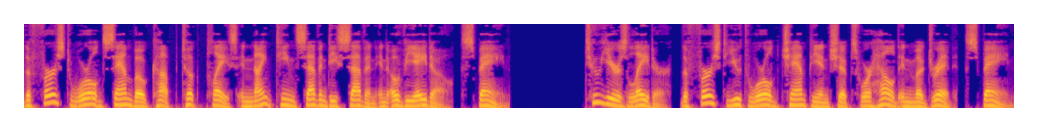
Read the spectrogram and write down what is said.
The first World Sambo Cup took place in 1977 in Oviedo, Spain. Two years later, the first Youth World Championships were held in Madrid, Spain.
